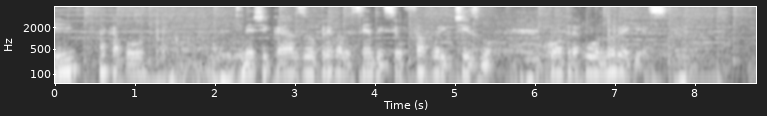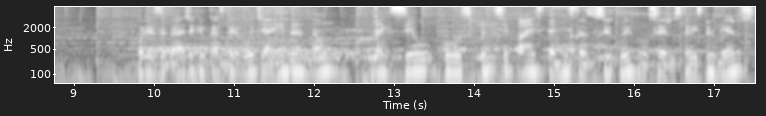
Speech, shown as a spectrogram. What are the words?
e acabou, neste caso, prevalecendo em seu favoritismo contra o norueguês. Curiosidade é que o Casper Ruud ainda não venceu os principais tenistas do circuito, ou seja, os três primeiros,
